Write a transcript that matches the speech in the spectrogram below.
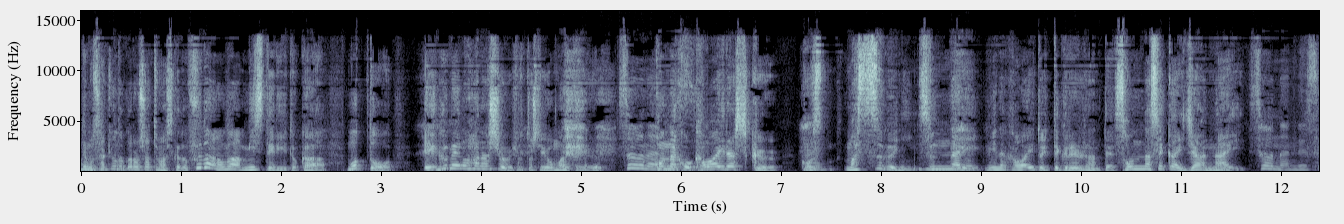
でも先ほどからおっしゃってますけど、普段はミステリーとか、もっとえぐめの話をひょっとして読まれている？そうなんです。こんなこう可愛らしく、こう、まっすぐに、すんなり、みんな可愛いと言ってくれるなんて、そんな世界じゃない。そうなんです。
